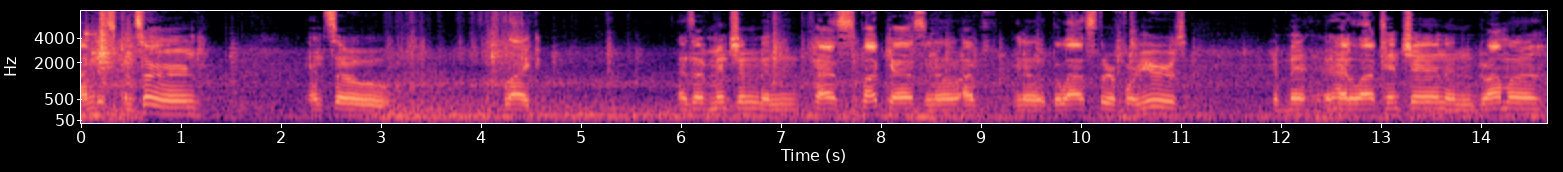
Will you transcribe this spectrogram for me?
I'm just concerned. And so, like, as I've mentioned in past podcasts, you know, I've, you know, the last three or four years have been had a lot of tension and drama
